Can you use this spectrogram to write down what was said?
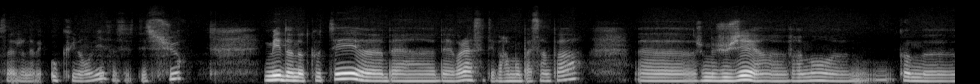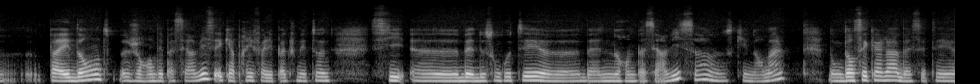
Ça, j'en avais aucune envie, ça, c'était sûr. Mais d'un autre côté, euh, ben, ben voilà, c'était vraiment pas sympa. Je me jugeais hein, vraiment comme pas aidante, je rendais pas service et qu'après il fallait pas que je m'étonne si ben, de son côté ben, elle ne me rende pas service, hein, ce qui est normal. Donc dans ces cas-là, ben, c'était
